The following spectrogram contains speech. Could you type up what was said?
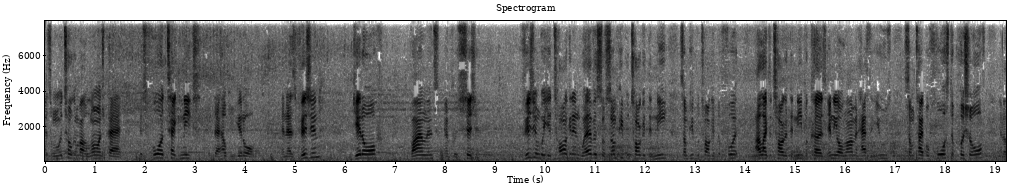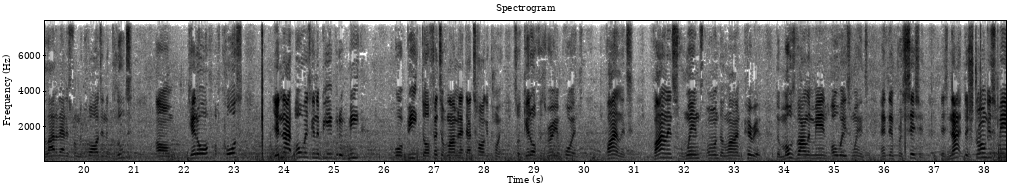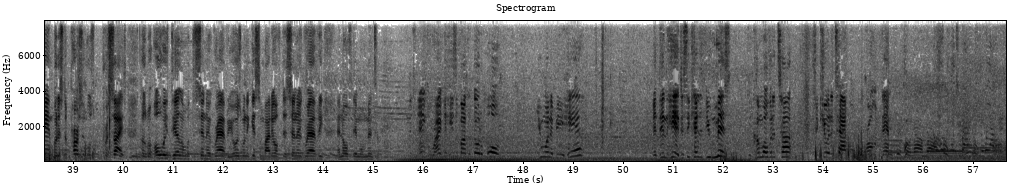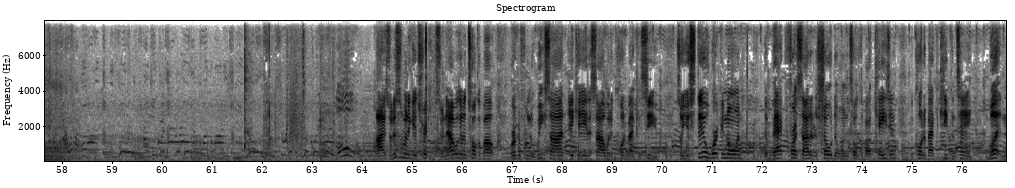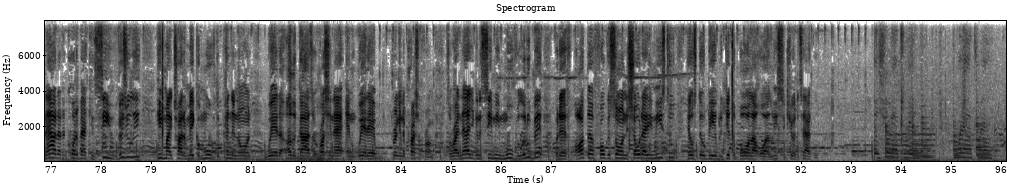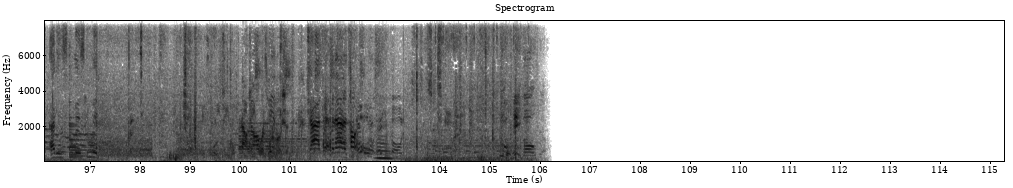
is when we're talking about launch pad, it's four techniques that help you get off. And that's vision, get off, violence, and precision. Vision where you're targeting wherever. So some people target the knee, some people target the foot. I like to target the knee because any old lineman has to use some type of force to push off. And a lot of that is from the quads and the glutes. Um, get off, of course. You're not always gonna be able to meet or beat the offensive lineman at that target point. So get off is very important. Violence. Violence wins on the line, period. The most violent man always wins. And then precision. It's not the strongest man, but it's the person who's precise. Because we're always dealing with the center of gravity. You always want to get somebody off the center of gravity and off their momentum. This ankle, right? And he's about to throw the ball. You want to be here and then here, just in case if you miss, you can come over the top, secure the tackle, roll him down. All right, so this is when it gets tricky. So now we're gonna talk about working from the weak side, AKA the side where the quarterback can see you. So you're still working on the back front side of the shoulder when it talks about caging the quarterback to keep contained. But now that the quarterback can see you visually, he might try to make a move depending on where the other guys are rushing at and where they're bringing the pressure from. So right now you're gonna see me move a little bit, but if Arthur focus on the show that he needs to, he'll still be able to get the ball out or at least secure the tackle. 嗯。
